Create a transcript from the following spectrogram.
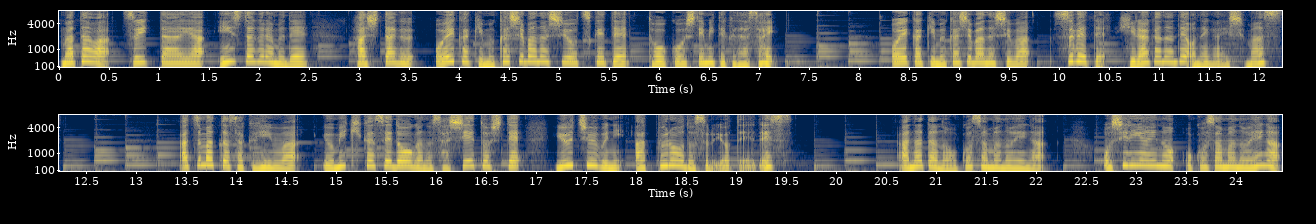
またはツイッターやインスタグラムでハッシュタグお絵かき昔話をつけて投稿してみてください。お絵かき昔話はすべてひらがなでお願いします。集まった作品は読み聞かせ動画の挿絵として YouTube にアップロードする予定です。あなたのお子様の絵が、お知り合いのお子様の絵が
